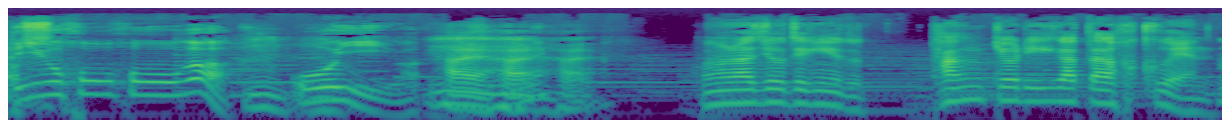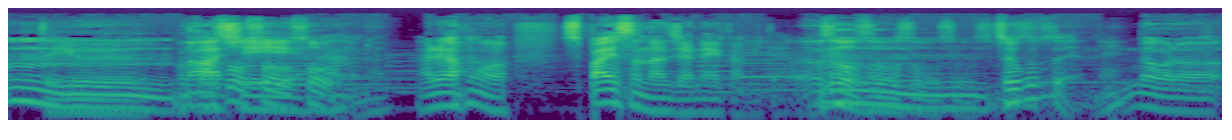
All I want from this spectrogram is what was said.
ていう方法が多いわけうんはいはいはい。このラジオ的に言うと短距離型復縁っていううん昔あそうそうそうだね。あれはもうスパイスなんじゃねえかみたいな。そうそうそうそうう。ん。そういうことだよね。だから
